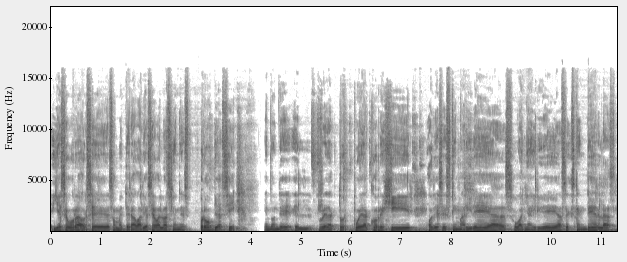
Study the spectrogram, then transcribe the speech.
y ese borrador se debe someter a varias evaluaciones propias, ¿sí? En donde el redactor pueda corregir o desestimar ideas o añadir ideas, extenderlas,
